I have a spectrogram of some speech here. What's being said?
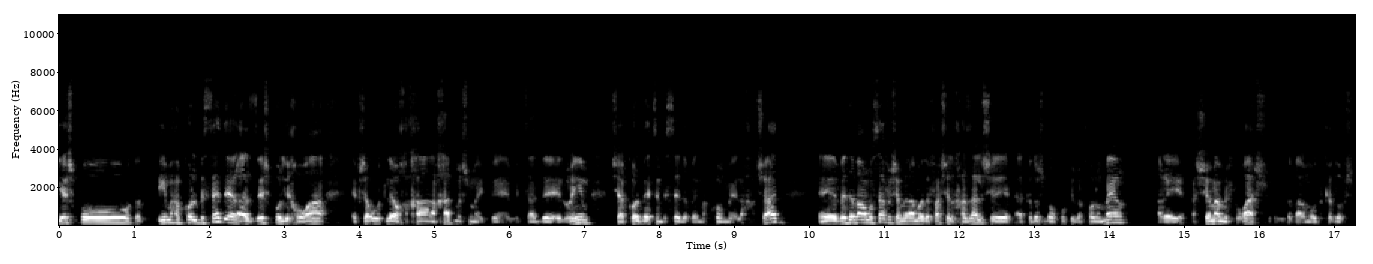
יש פה, אם הכל בסדר, אז יש פה לכאורה אפשרות להוכחה חד משמעית מצד אלוהים, שהכל בעצם בסדר ואין מקום לחשד. ודבר נוסף, יש אמירה מאוד יפה של חז"ל, שהקדוש ברוך הוא כביכול אומר, הרי השם המפורש הוא דבר מאוד קדוש.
